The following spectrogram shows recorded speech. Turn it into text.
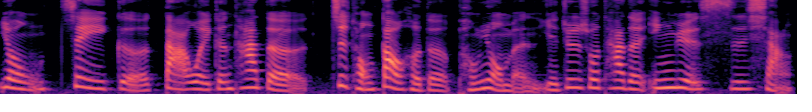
用这个大卫跟他的志同道合的朋友们，也就是说，他的音乐思想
